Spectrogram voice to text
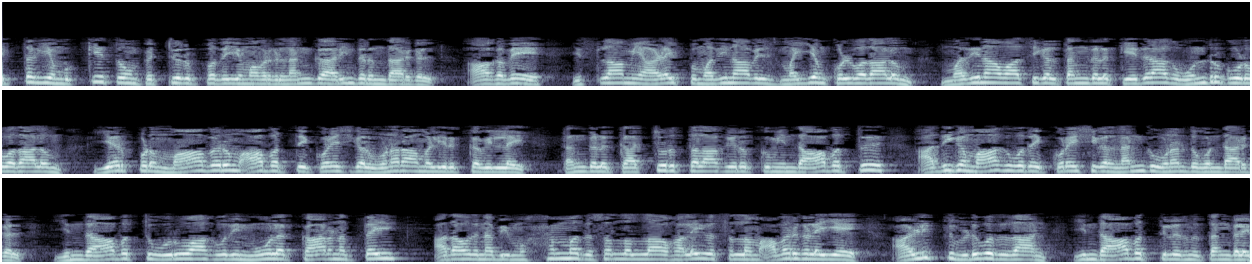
இத்தகைய முக்கியத்துவம் பெற்றிருப்பதையும் அவர்கள் நன்கு அறிந்திருந்தார்கள். ஆகவே இஸ்லாமிய அழைப்பு மதினாவில் மையம் கொள்வதாலும் மதினாவாசிகள் தங்களுக்கு எதிராக ஒன்று கூடுவதாலும் ஏற்படும் மாபெரும் ஆபத்தை குறைஷிகள் உணராமல் இருக்கவில்லை. தங்களுக்கு அச்சுறுத்தலாக இருக்கும் இந்த ஆபத்து அதிகமாகுவதை குறைஷிகள் நன்கு உணர்ந்து கொண்டார்கள். இந்த ஆபத்து உருவாகுவதின் மூல காரணத்தை அதாவது நபி முஹம்மது ஸல்லல்லாஹு அலைவசல்லம் அவர்களையே அழித்து விடுவதுதான் இந்த ஆபத்திலிருந்து தங்களை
